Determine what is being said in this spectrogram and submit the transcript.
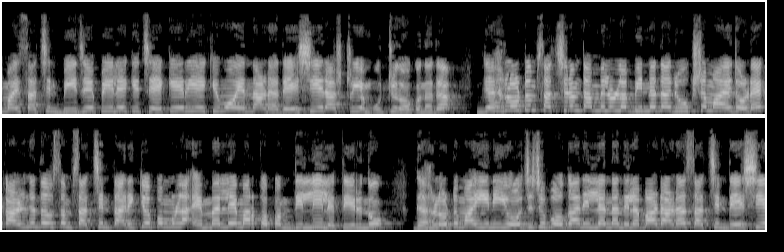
എമാരുമായി സച്ചിൻ ബി ജെ പിയിലേക്ക് ചേക്കേറിയേക്കുമോ എന്നാണ് ദേശീയ രാഷ്ട്രീയം ഉറ്റുനോക്കുന്നത്. ഗെഹ്ലോട്ടും സച്ചിനും തമ്മിലുള്ള ഭിന്നത രൂക്ഷമായതോടെ കഴിഞ്ഞ ദിവസം സച്ചിൻ തനിക്കൊപ്പമുള്ള എം എൽ എമാർക്കൊപ്പം ദില്ലിയിലെത്തിയിരുന്നു. ഗെഹ്ലോട്ടുമായി ഇനി യോജിച്ചു പോകാനില്ലെന്ന നിലപാടാണ് സച്ചിൻ ദേശീയ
